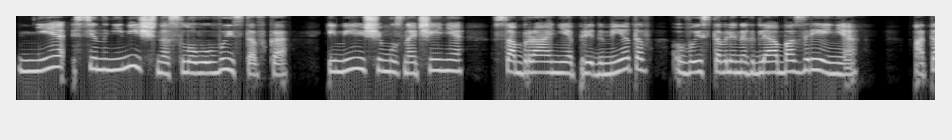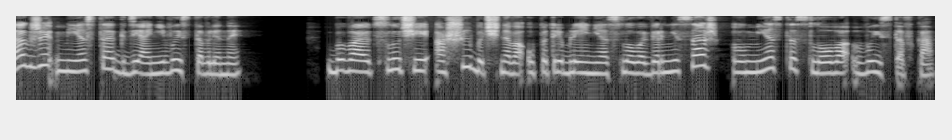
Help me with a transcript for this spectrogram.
не синонимично слову «выставка», имеющему значение собрание предметов, выставленных для обозрения – а также место, где они выставлены. Бывают случаи ошибочного употребления слова «вернисаж» вместо слова «выставка».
